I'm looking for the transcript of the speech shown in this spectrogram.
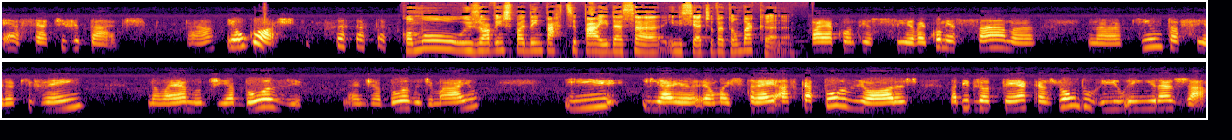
essa é a atividade, tá? Eu gosto. Como os jovens podem participar aí dessa iniciativa tão bacana? Vai acontecer, vai começar na, na quinta-feira que vem, não é? No dia 12, né? dia 12 de maio, e e é uma estreia às 14 horas na Biblioteca João do Rio, em Irajá.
